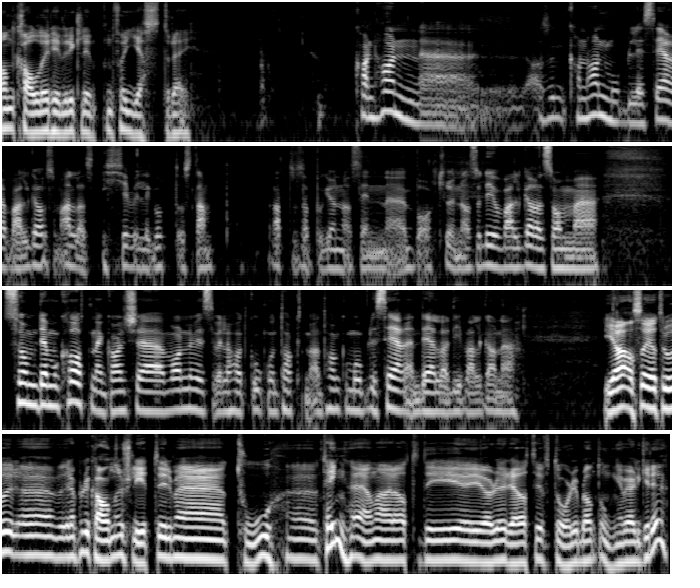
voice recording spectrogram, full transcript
Han kaller Hillary Clinton for 'yesterday'. Kan han altså, kan han mobilisere velgere som ellers ikke ville gått og stemt, rett og slett pga. sin uh, bakgrunn? Altså, det er jo velgere som uh, som demokratene kanskje vanligvis ville hatt god kontakt med, at han kan mobilisere en del av de velgerne? Ja, altså jeg tror uh, republikanere sliter med to uh, ting. Det ene er at de gjør det relativt dårlig blant unge velgere.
